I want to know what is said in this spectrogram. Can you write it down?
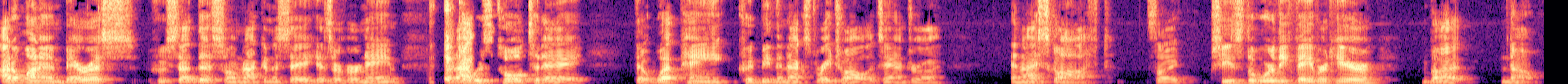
I don't want to embarrass who said this, so I'm not going to say his or her name. But I was told today that wet paint could be the next Rachel Alexandra, and I scoffed. It's like she's the worthy favorite here, but no,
